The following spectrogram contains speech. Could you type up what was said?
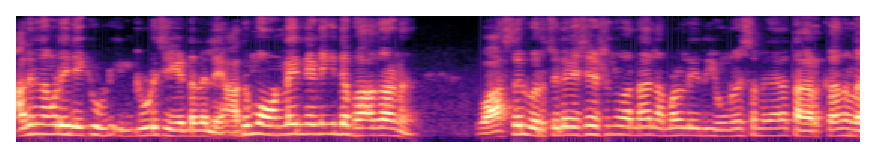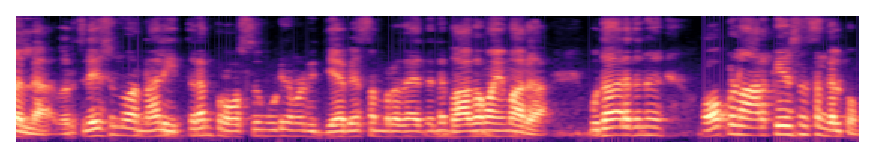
അതിന് നമ്മൾ ഇതിലേക്ക് ഇൻക്ലൂഡ് ചെയ്യേണ്ടതല്ലേ? അതും ഓൺലൈൻ ലേണിങ്ങിന്റെ ഭാഗമാണ്. വാസ്തവൽ വെർച്വലൈസേഷൻ എന്ന് പറഞ്ഞാൽ നമ്മൾ ഇത് യൂണിവേഴ്സ് സംവിധാനം തകർക്കുക എന്നുള്ളതല്ല. വെർച്വലൈസേഷൻ എന്ന് പറഞ്ഞാൽ ഇത്തരം പ്രോസസ്സും കൂടി നമ്മുടെ വിദ്യാഭ്യാസ സമ്പ്രദായത്തിന്റെ ഭാഗമായി മാറുക. ഉദാഹരണത്തിന് ഓപ്പൺ ആർക്കൈവ്സ് സങ്കല്പം.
